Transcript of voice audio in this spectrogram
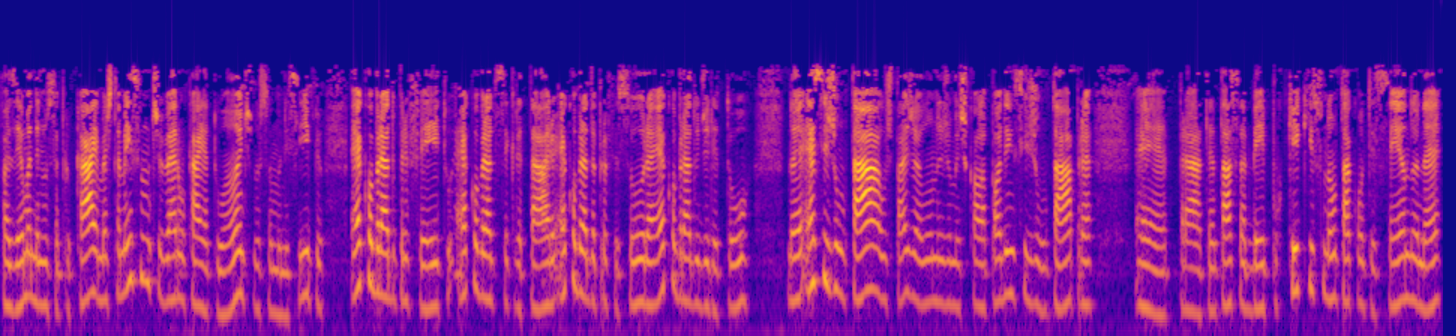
fazer uma denúncia para o CAI, mas também se não tiver um CAI atuante no seu município, é cobrado o prefeito, é cobrado o secretário, é cobrado a professora, é cobrado o diretor, né? é se juntar, os pais de alunos de uma escola podem se juntar para é, para tentar saber por que, que isso não está acontecendo, né?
